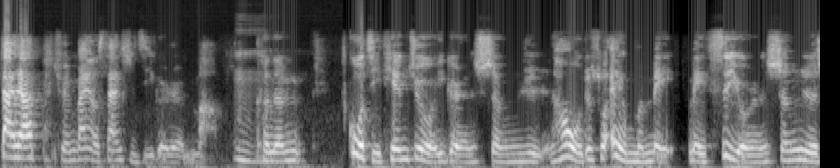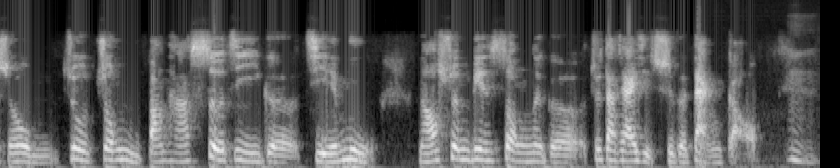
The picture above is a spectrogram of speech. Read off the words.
大家全班有三十几个人嘛，嗯，可能过几天就有一个人生日，然后我就说，哎，我们每每次有人生日的时候，我们就中午帮他设计一个节目。然后顺便送那个，就大家一起吃个蛋糕。嗯，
